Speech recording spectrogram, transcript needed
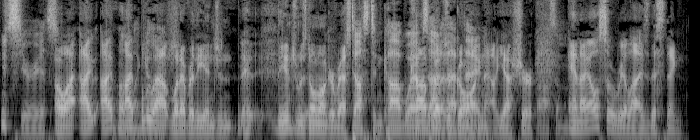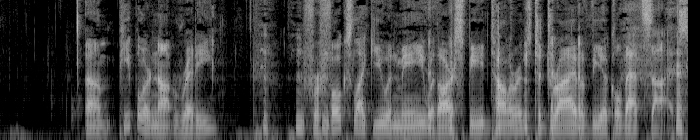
You serious? Oh, I I, I, oh I my blew out whatever the engine. The engine was no longer resting. Dust and cobwebs. out of Cobwebs are that gone thing. now. Yeah, sure. Awesome. And I also realized this thing: um, people are not ready for folks like you and me with our speed tolerance to drive a vehicle that size.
